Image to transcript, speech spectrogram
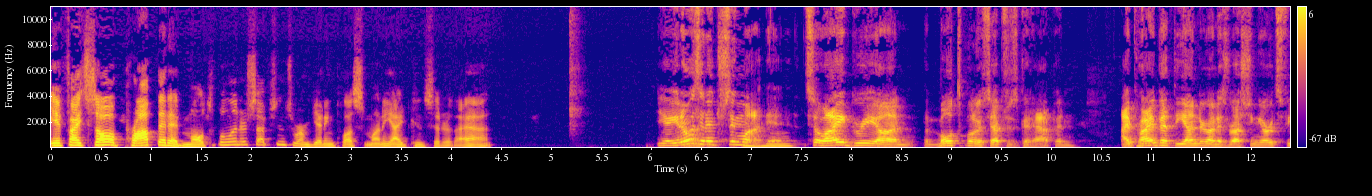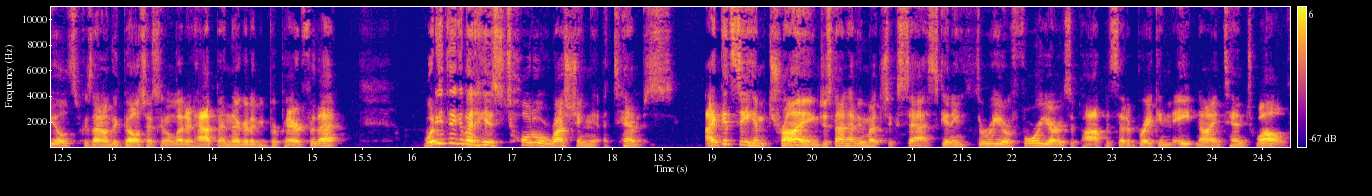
if I saw a prop that had multiple interceptions where I'm getting plus money, I'd consider that. Yeah, you know what's an interesting one? Mm-hmm. So I agree on the multiple interceptions could happen. I'd probably bet the under on his rushing yards fields because I don't think Belichick's going to let it happen. They're going to be prepared for that. What do you think about his total rushing attempts? I could see him trying, just not having much success, getting three or four yards a pop instead of breaking 8, 9, 10, 12.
